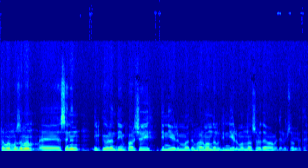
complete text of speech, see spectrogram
Tamam o zaman e, senin ilk öğrendiğin parçayı dinleyelim madem. Hı hı. Harmandalı dinleyelim ondan sonra devam edelim Peki. sohbete.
